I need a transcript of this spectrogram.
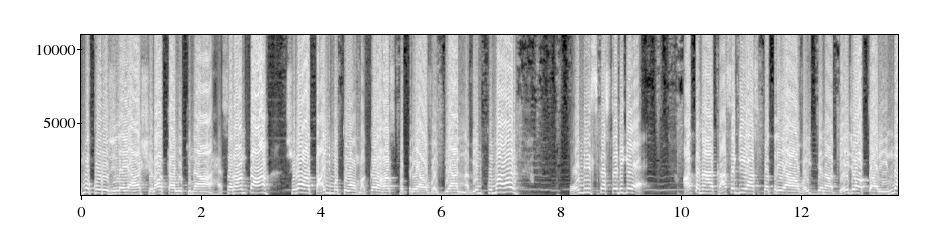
ತುಮಕೂರು ಜಿಲ್ಲೆಯ ಶಿರಾ ತಾಲೂಕಿನ ಹೆಸರಾಂತ ಶಿರಾ ತಾಯಿ ಮತ್ತು ಮಕ್ಕಳ ಆಸ್ಪತ್ರೆಯ ವೈದ್ಯ ನವೀನ್ ಕುಮಾರ್, ಪೊಲೀಸ್ ಕಸ್ಟಡಿಗೆ. ಆತನ ಖಾಸಗಿ ಆಸ್ಪತ್ರೆಯ ವೈದ್ಯನ ಬೇಜವಾಬ್ದಾರಿಯಿಂದ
